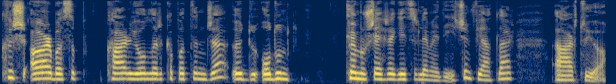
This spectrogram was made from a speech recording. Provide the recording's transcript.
kış ağır basıp kar yolları kapatınca öd- odun kömür şehre getirilemediği için fiyatlar artıyor.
